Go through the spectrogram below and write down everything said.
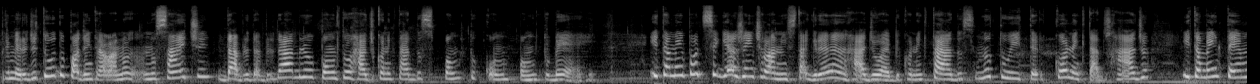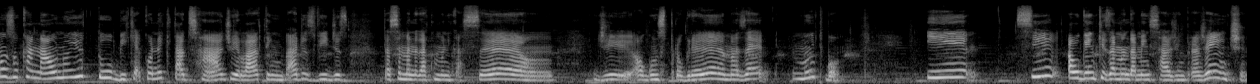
Primeiro de tudo, pode entrar lá no, no site www.radioconectados.com.br. E também pode seguir a gente lá no Instagram, Rádio Web Conectados, no Twitter, Conectados Rádio, e também temos o canal no YouTube, que é Conectados Rádio, e lá tem vários vídeos da Semana da Comunicação, de alguns programas, é muito bom. E se alguém quiser mandar mensagem pra gente,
